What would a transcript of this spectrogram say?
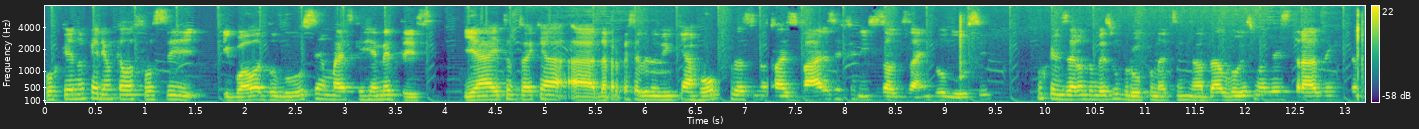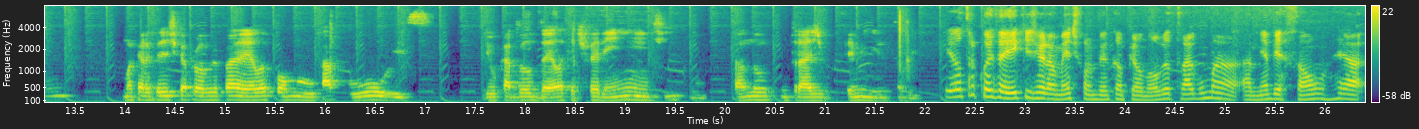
Porque não queriam que ela fosse igual a do Lucian, mas que remetesse. E aí, tanto é que a, a, dá pra perceber também que a roupa da Cima faz várias referências ao design do Lucy, porque eles eram do mesmo grupo, né? Da Luz, mas eles trazem também uma característica própria para ela, como o capuz e o cabelo dela, que é diferente, enfim, tá no, no traje feminino também. E outra coisa aí que geralmente quando vem um campeão novo eu trago uma a minha versão real,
